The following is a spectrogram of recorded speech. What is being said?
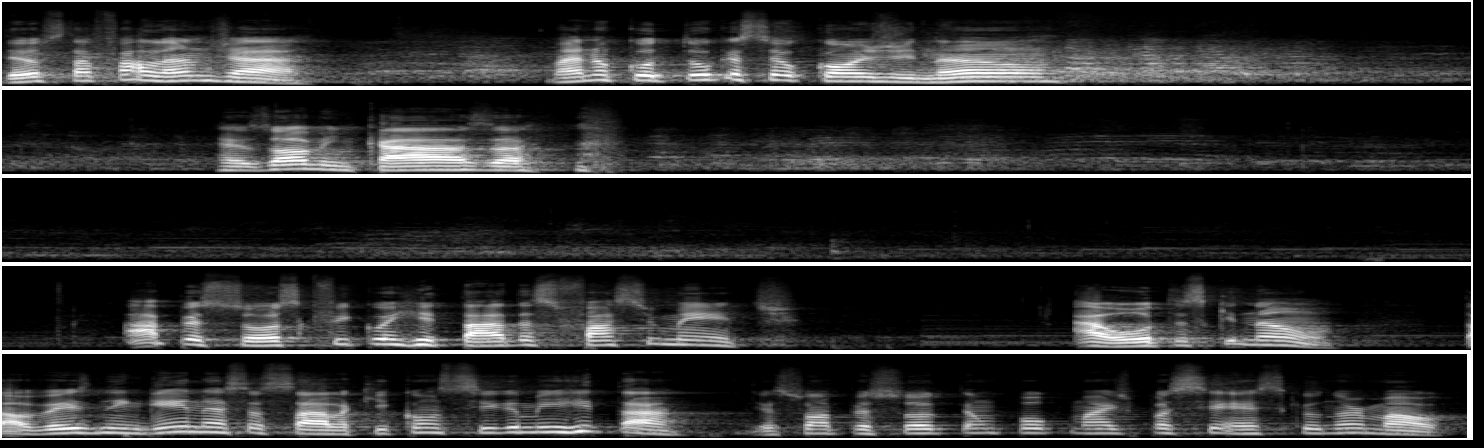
Deus está falando já. Mas não cutuca seu cônjuge, não. Resolve em casa. Há pessoas que ficam irritadas facilmente. Há outras que não. Talvez ninguém nessa sala aqui consiga me irritar. Eu sou uma pessoa que tem um pouco mais de paciência que o normal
